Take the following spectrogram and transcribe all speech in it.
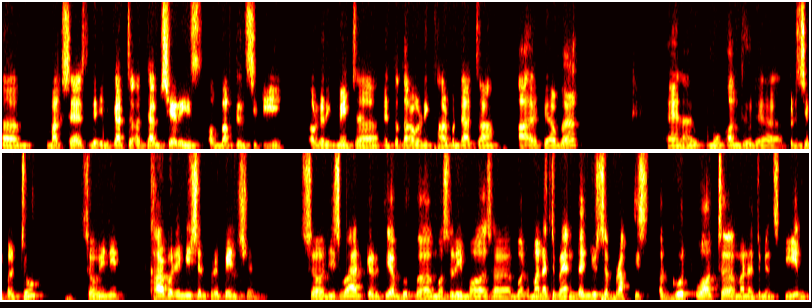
um, Mark says, the indicator a time series of bulk density, organic matter, and total organic carbon data are available. And I move on to the principle two. So we need carbon emission prevention. So this one criteria uh, mostly more uh, about management. Then user practice a good water management scheme.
